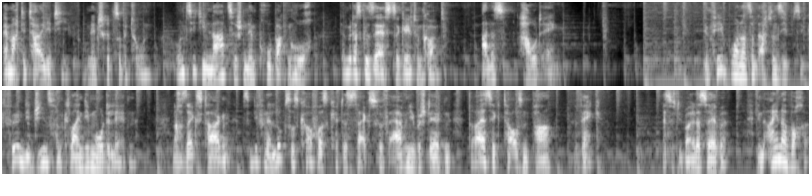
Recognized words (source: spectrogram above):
Er macht die Taille tief, um den Schritt zu betonen, und zieht ihn nah zwischen den Probacken hoch, damit das Gesäß zur Geltung kommt. Alles hauteng. Im Februar 1978 füllen die Jeans von Klein die Modeläden. Nach sechs Tagen sind die von der Luxus-Kaufhauskette Saks Fifth Avenue bestellten 30.000 Paar weg. Es ist überall dasselbe. In einer Woche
